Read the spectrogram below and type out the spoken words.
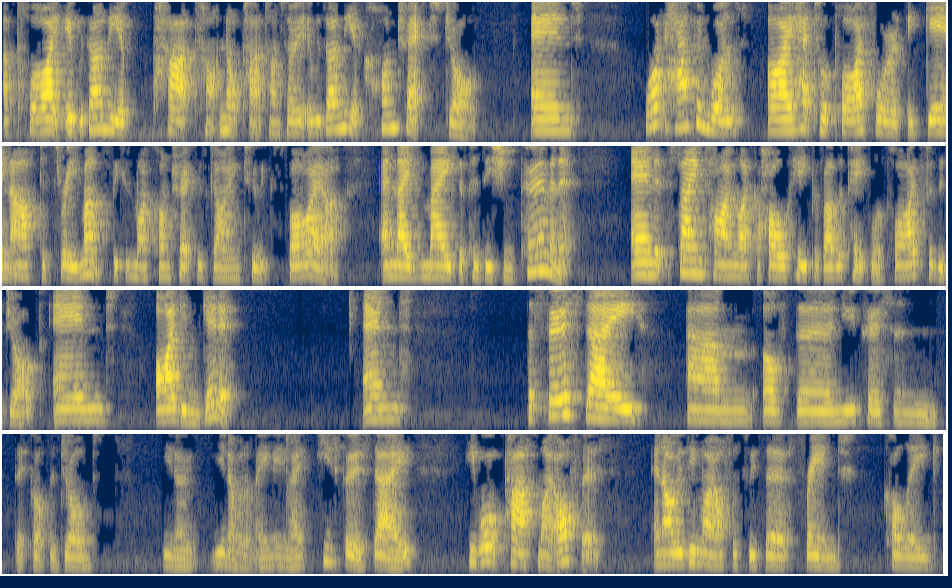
applied, it was only a part time, not part time, sorry, it was only a contract job. And what happened was I had to apply for it again after three months because my contract was going to expire and they'd made the position permanent. And at the same time, like a whole heap of other people applied for the job and I didn't get it. And the first day um, of the new person that got the jobs you know, you know what I mean. Anyway, his first day, he walked past my office, and I was in my office with a friend, colleague.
